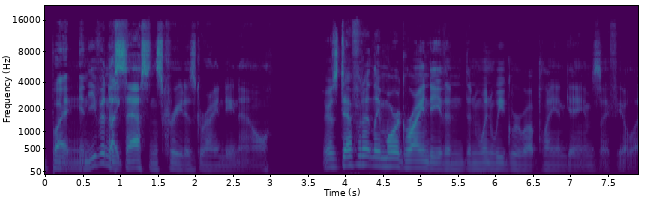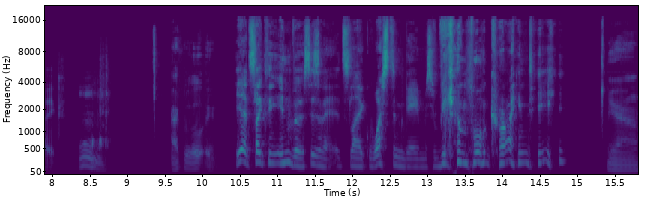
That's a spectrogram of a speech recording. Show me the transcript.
But Mm, in, even like, Assassin's Creed is grindy now. There's definitely more grindy than than when we grew up playing games. I feel like. Mm. absolutely. Yeah, it's like the inverse, isn't it? It's like Western games become more grindy. Yeah.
